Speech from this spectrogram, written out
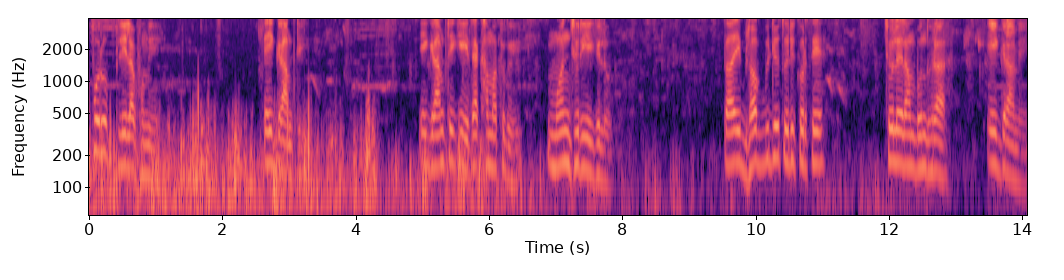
অপরূপ লীলাভূমি এই গ্রামটি। এই গ্রামটিকে দেখা মাত্রই মন জুড়িয়ে গেল। তাই ব্লগ ভিডিও তৈরি করতে চলে এলাম বন্ধুরা। এই গ্রামে।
